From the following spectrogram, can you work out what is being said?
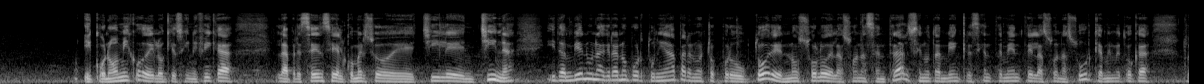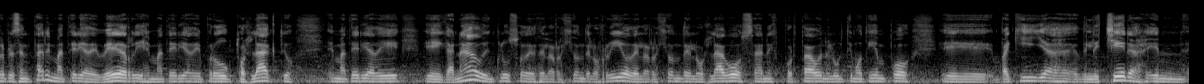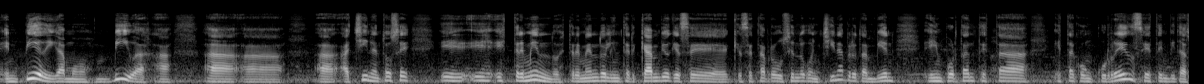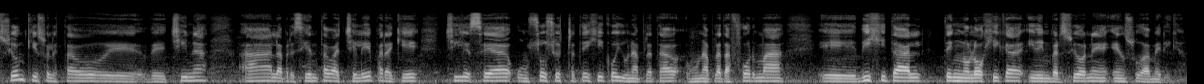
económico de lo que significa la presencia del comercio de Chile en China y también una gran oportunidad para nuestros productores, no solo de la zona central, sino también crecientemente la zona sur, que a mí me toca representar en materia de berries, en materia de productos lácteos, en materia de eh, ganado, incluso desde la región de los ríos, de la región de los lagos, se han exportado en el último tiempo eh, vaquillas de lecheras en, pie, digamos, vivas a, China. Entonces eh, es, es tremendo, es tremendo el intercambio que se, que se está produciendo con China, pero también es importante esta, esta concurrencia, esta invitación que hizo el Estado de, China a la presidenta Bachelet para que Chile sea un socio estratégico y una, plata, una plataforma eh, digital, tecnológica y de inversiones en Sudamérica.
